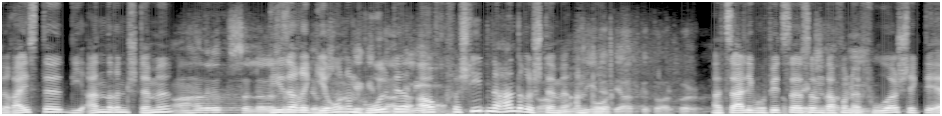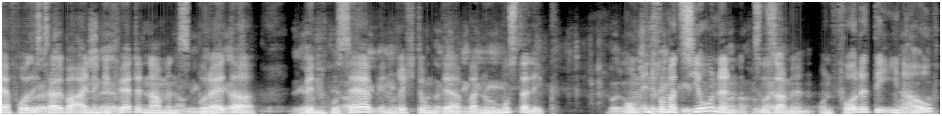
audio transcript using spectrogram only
bereiste die anderen Stämme dieser Region und holte auch verschiedene andere Stämme an Bord. Als Ali Prophet davon erfuhr, schickte er vorsichtshalber einen Gefährten namens Bureda bin Husayb in Richtung der Banu Mustalik um Informationen zu sammeln. Und forderte ihn auf,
